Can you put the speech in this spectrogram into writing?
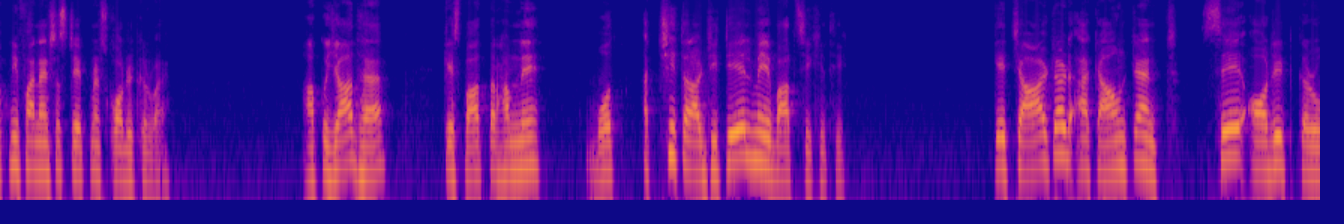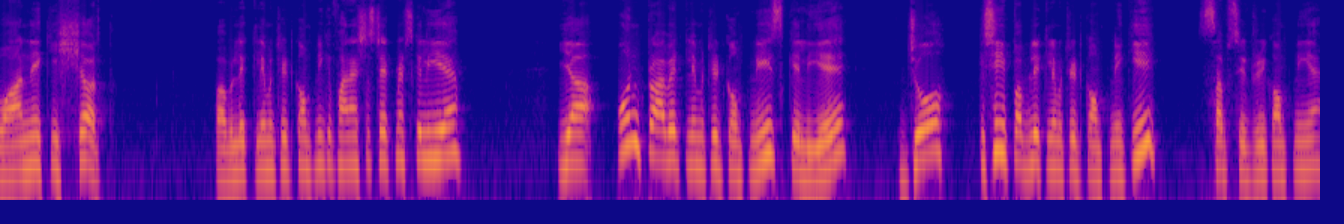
اپنی فائنینشل اسٹیٹمنٹس کو آڈٹ کروائے آپ کو یاد ہے کہ اس بات پر ہم نے بہت اچھی طرح ڈیٹیل میں یہ بات سیکھی تھی کہ چارٹرڈ اکاؤنٹینٹ سے آڈٹ کروانے کی شرط پبلک لمیٹڈ کمپنی کے فائنینشیل اسٹیٹمنٹ کے لیے یا ان پرائیویٹ لمیٹڈ کمپنیز کے لیے جو کسی پبلک لمیٹڈ کمپنی کی سبسڈری کمپنی ہے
